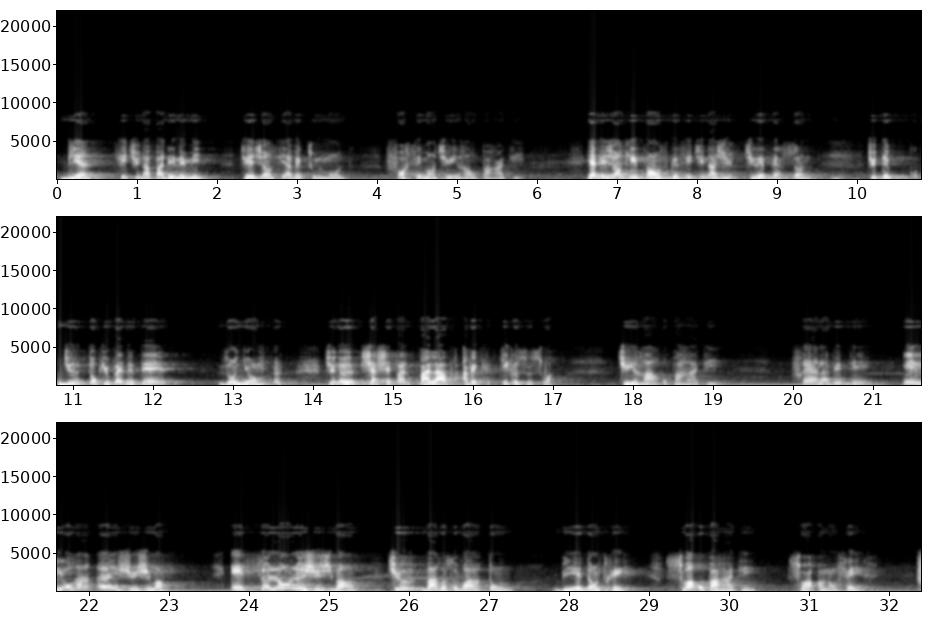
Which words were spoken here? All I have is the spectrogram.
bien, si tu n'as pas d'ennemis, tu es gentil avec tout le monde, forcément tu iras au paradis. Il y a des gens qui pensent que si tu n'as tué personne, tu t'occupais de tes oignons, tu ne cherchais pas le palabre avec qui que ce soit, tu iras au paradis. Frère, la Bible dit, il y aura un jugement. Et selon le jugement, tu vas recevoir ton billet d'entrée, soit au paradis, soit en enfer.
